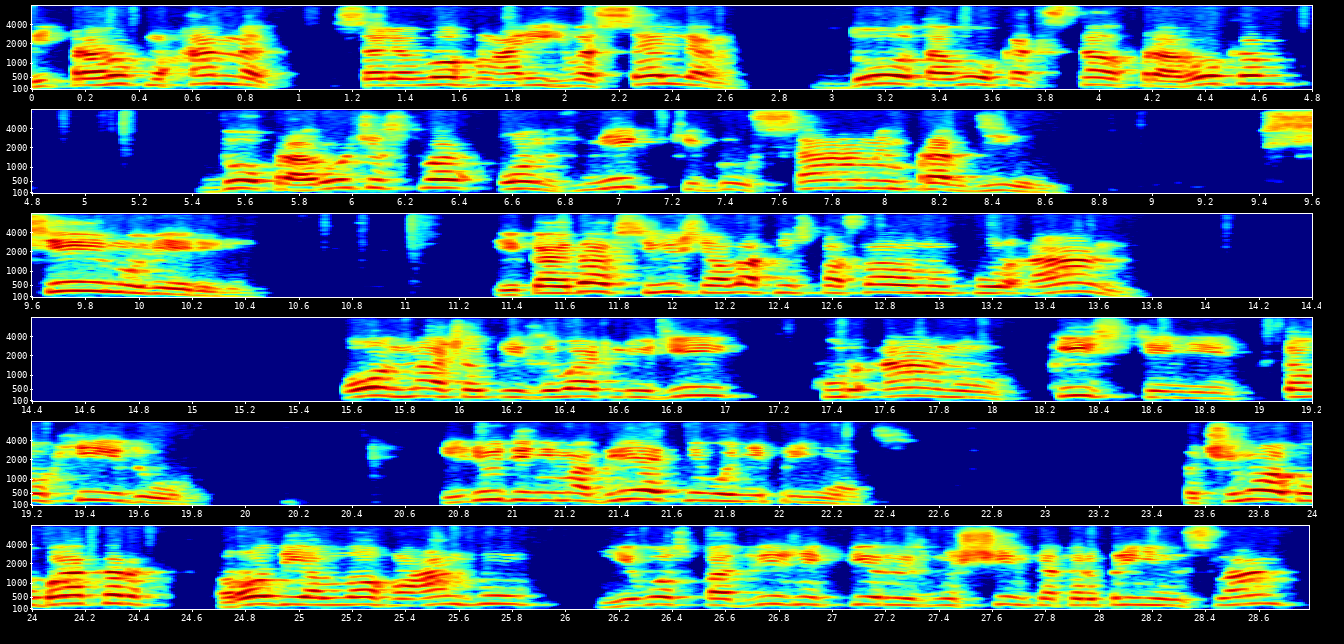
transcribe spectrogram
Ведь пророк Мухаммад, саллиллаху алейхи вассалям, до того, как стал пророком, до пророчества, он в Мекке был самым правдивым. Все ему верили. И когда Всевышний Аллах не спасал ему Коран, он начал призывать людей к Корану, к истине, к Таухиду. И люди не могли от него не принять. Почему Абу Бакр, роди Аллаху Ангу, его сподвижник, первый из мужчин, который принял ислам,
